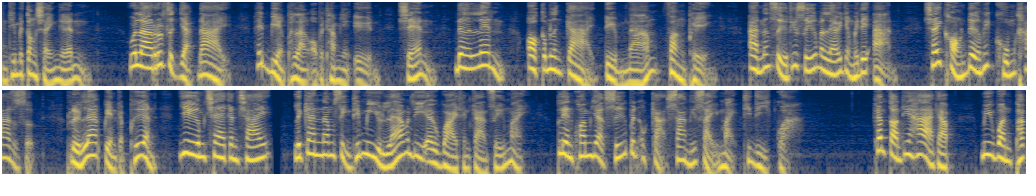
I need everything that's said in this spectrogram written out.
นที่ไม่ต้องใช้เงิน เวลารู้สึกอยากได้ ให้เบี่ยงพลังออกไปทำอย่างอื่น เช่น เดินเล่น ออกกำลังกาย ดื่มน้ำ ฟังเพลง อ่านหนังสือที่ซื้อมาแล้วยังไม่ได้อ่าน ใช้ของเดิมให้คุ้มค่าสุดๆ หรือแลกเปลี่ยนกับเพื่อน ยืมแชร์กันใช้ หรือการนำสิ่งที่มีอยู่แล้วมา DIY แทนการซื้อใหม่ เปลี่ยนความอยากซื้อเป็นโอกาสสร้างนิสัยใหม่ที่ดีกว่า ขั้นตอนที่ 5 ครับ มีวันพัก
